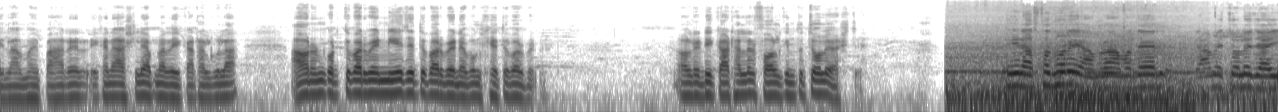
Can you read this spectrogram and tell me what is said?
এই লালমাই পাহাড়ের। এখানে আসলে আপনারা এই কাঁঠালগুলা আহরণ করতে পারবেন, নিয়ে যেতে পারবেন এবং খেতে পারবেন। অলরেডি কাঁঠালের ফল কিন্তু চলে আসছে। এই রাস্তা ধরে আমরা আমাদের গ্রামে চলে যাই।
